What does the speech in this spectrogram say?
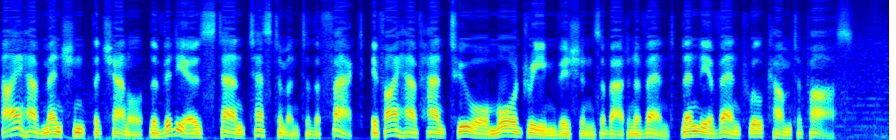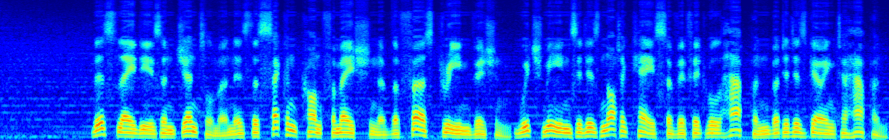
I have mentioned the channel, the videos stand testament to the fact, if I have had two or more dream visions about an event, then the event will come to pass. This, ladies and gentlemen, is the second confirmation of the first dream vision, which means it is not a case of if it will happen but it is going to happen.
